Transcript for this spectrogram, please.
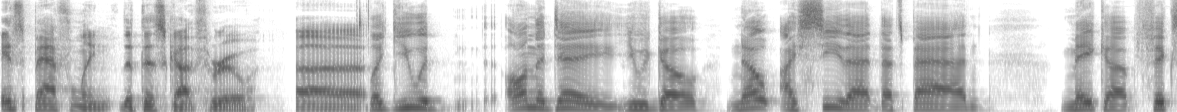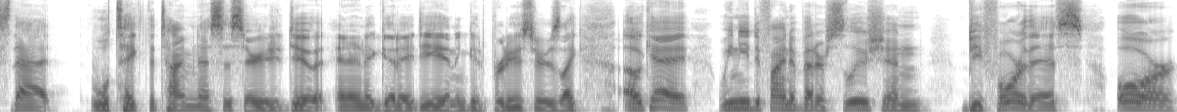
it's baffling that this got through. Uh, like you would on the day you would go nope i see that that's bad makeup fix that we'll take the time necessary to do it and in a good idea and a good producer is like okay we need to find a better solution before this or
